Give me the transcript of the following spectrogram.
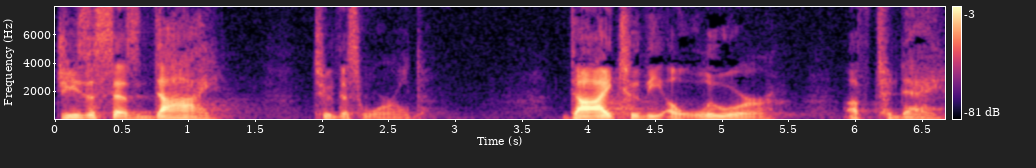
Jesus says, Die to this world, die to the allure of today.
